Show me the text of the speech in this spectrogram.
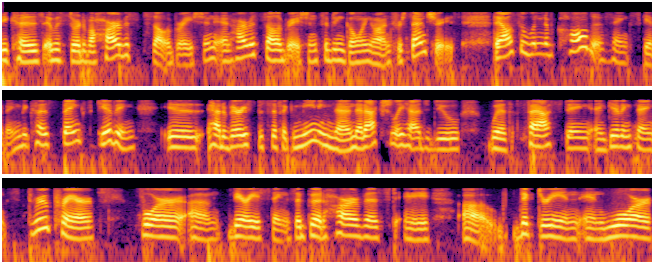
because it was sort of a harvest celebration, and harvest celebrations have been going on for centuries. They also wouldn't have called it Thanksgiving because Thanksgiving is had a very specific meaning then that actually had to do with fasting and giving thanks through prayer for um, various things a good harvest, a uh, victory in, in war,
